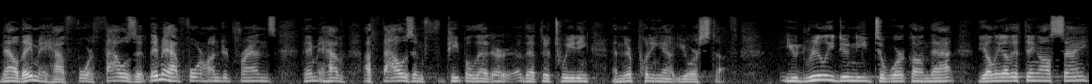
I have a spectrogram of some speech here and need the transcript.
Now they may have 4,000, they may have 400 friends, they may have a thousand people that are that they're tweeting, and they're putting out your stuff. You really do need to work on that. The only other thing I'll say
